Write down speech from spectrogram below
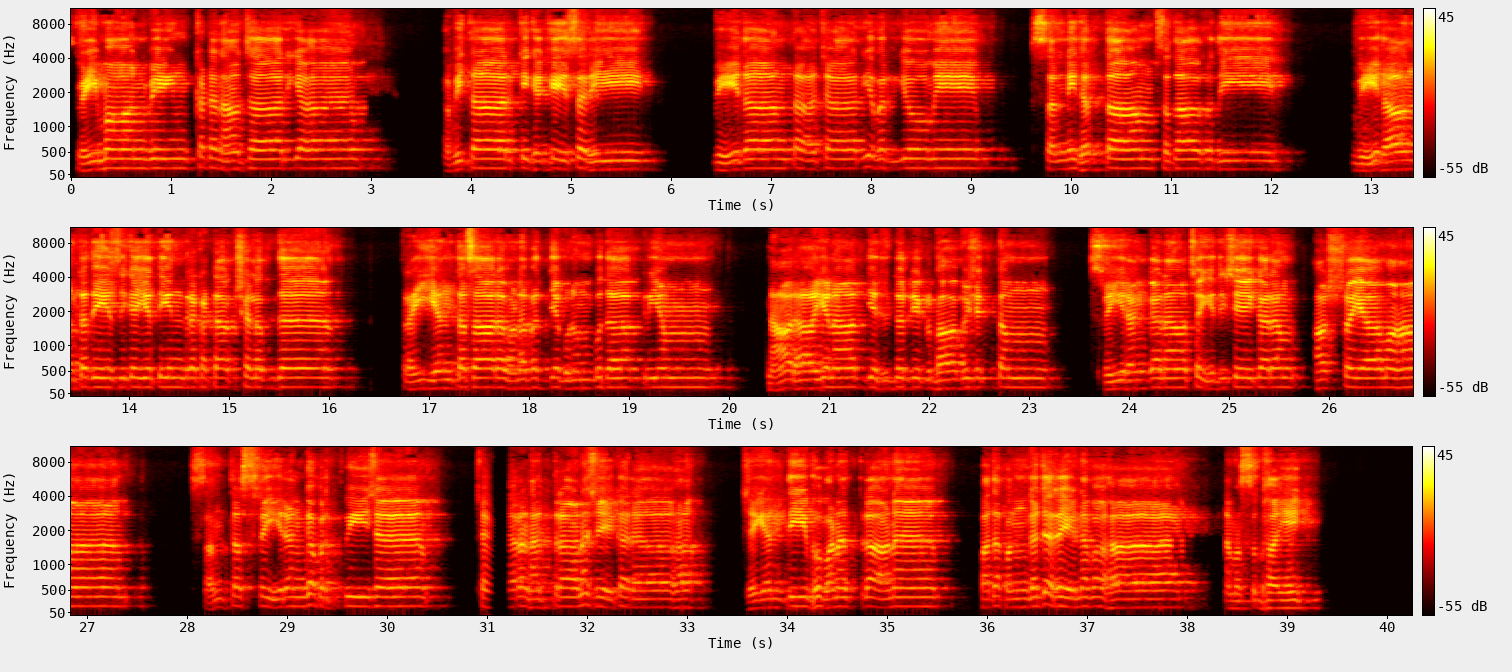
श्रीमान् वेङ्कटनाचार्यः कवितार्किककेसरी वेदान्ताचार्यवर्यो मे सन्निधत्तां सदा हृदि वेदान्तदेशिकयतीन्द्रकटाक्षलब्ध त्रय्यन्तसारवणपद्यगुणम्बुदाक्रियम् नारायणाद्यतिदुर्यकृभाभिषिक्तम् श्रीरङ्गनाथ इति शेखरम् आश्रयामः सन्तः श्रीरङ्गपृथ्वीश चरणत्राणशेखराः जयन्ती भुवनत्राण பதபங்கஜரேணவः நமஸ்பாயை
